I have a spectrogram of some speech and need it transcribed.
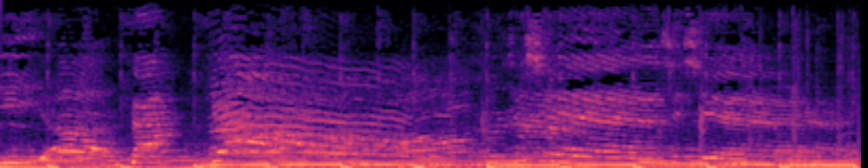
一二三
